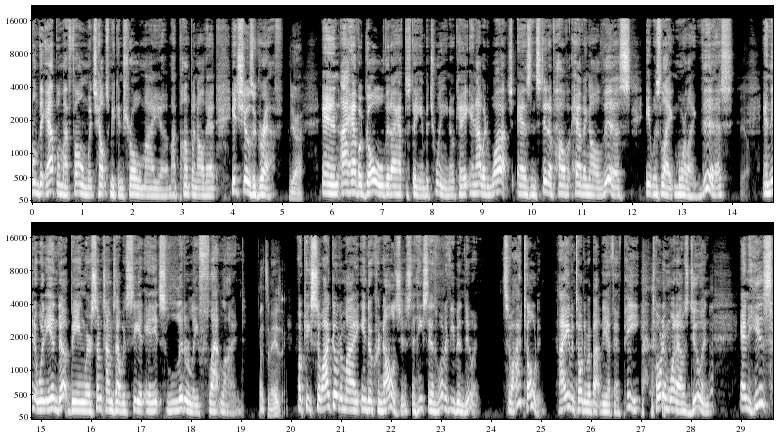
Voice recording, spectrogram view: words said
on the app on my phone, which helps me control my uh, my pump and all that, it shows a graph. Yeah. And I have a goal that I have to stay in between. Okay. And I would watch as instead of how, having all this, it was like more like this. Yeah. And then it would end up being where sometimes I would see it and it's literally flatlined. That's amazing. Okay. So I go to my endocrinologist and he says, what have you been doing? So I told him. I even told him about the FFP, told him what I was doing. And his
